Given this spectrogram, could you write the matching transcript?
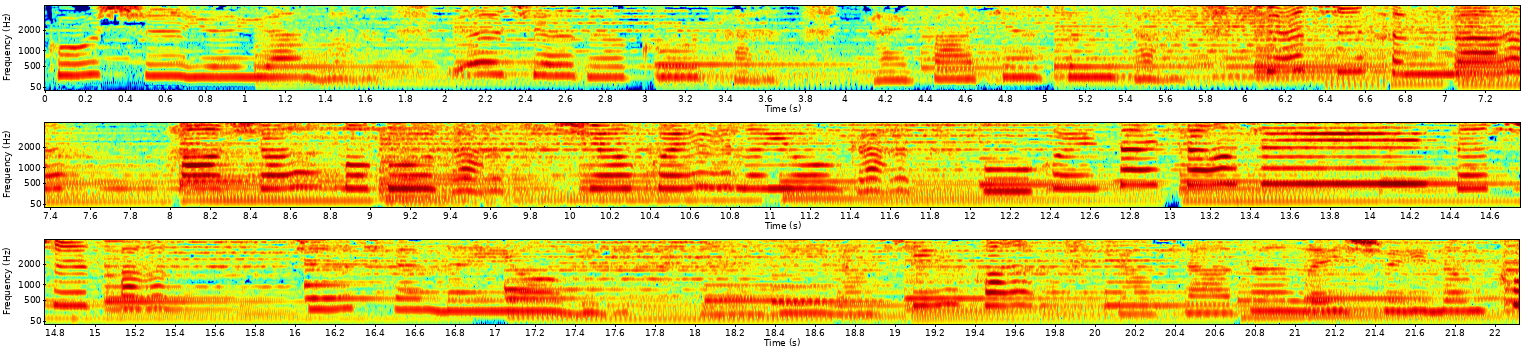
故事越圆满越觉得孤单，才发现分担确实很难。怕什么孤单，学会了勇敢，不会再小心翼翼的试探。之前没有你。也一样习惯。掉下的泪水能哭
